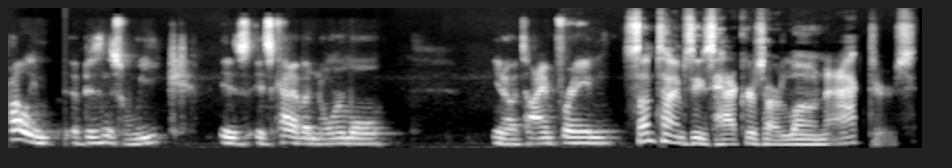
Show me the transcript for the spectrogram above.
probably a business week is is kind of a normal you know time frame. Sometimes these hackers are lone actors.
